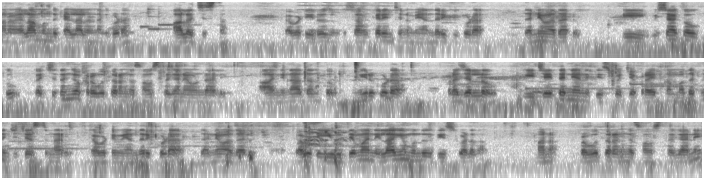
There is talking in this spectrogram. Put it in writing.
మనం ఎలా ముందుకు వెళ్ళాలన్నది కూడా ఆలోచిస్తాం. కాబట్టి ఈరోజు సహకరించిన మీ అందరికీ కూడా ధన్యవాదాలు. ఈ విశాఖ ఉక్కు ఖచ్చితంగా ప్రభుత్వ రంగ సంస్థగానే ఉండాలి. ఆ నినాదంతో మీరు కూడా ప్రజల్లో ఈ చైతన్యాన్ని తీసుకొచ్చే ప్రయత్నం మొదటి నుంచి చేస్తున్నారు. కాబట్టి మీ అందరికీ కూడా ధన్యవాదాలు. కాబట్టి ఈ ఉద్యమాన్ని ఇలాగే ముందుకు తీసుకెడదాం మన ప్రభుత్వ రంగ సంస్థగానే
